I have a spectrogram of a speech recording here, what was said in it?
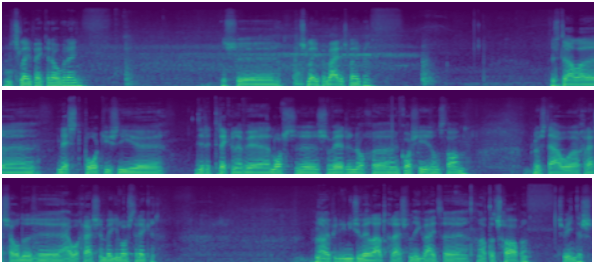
het sleepwerk eroverheen. Dus slepen, beide slepen. Dus de alle mestpoortjes die, die trekken we weer los, zover er nog een korstje is ontstaan. Plus de oude grashouders, uh, oude gras een beetje lostrekken. Nou heb je nu niet zoveel oud gras, want ik weet uh, altijd schapen. Het winters.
